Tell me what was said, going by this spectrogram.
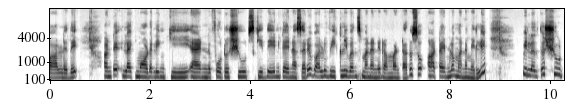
వాళ్ళదే. అంటే లైక్ మోడలింగ్కి అండ్ ఫోటో షూట్స్కి దేనికైనా సరే వాళ్ళు వీక్లీ వన్స్ మనల్ని రమ్మంటారు. సో ఆ టైంలో మనం వెళ్ళి పిల్లలతో షూట్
